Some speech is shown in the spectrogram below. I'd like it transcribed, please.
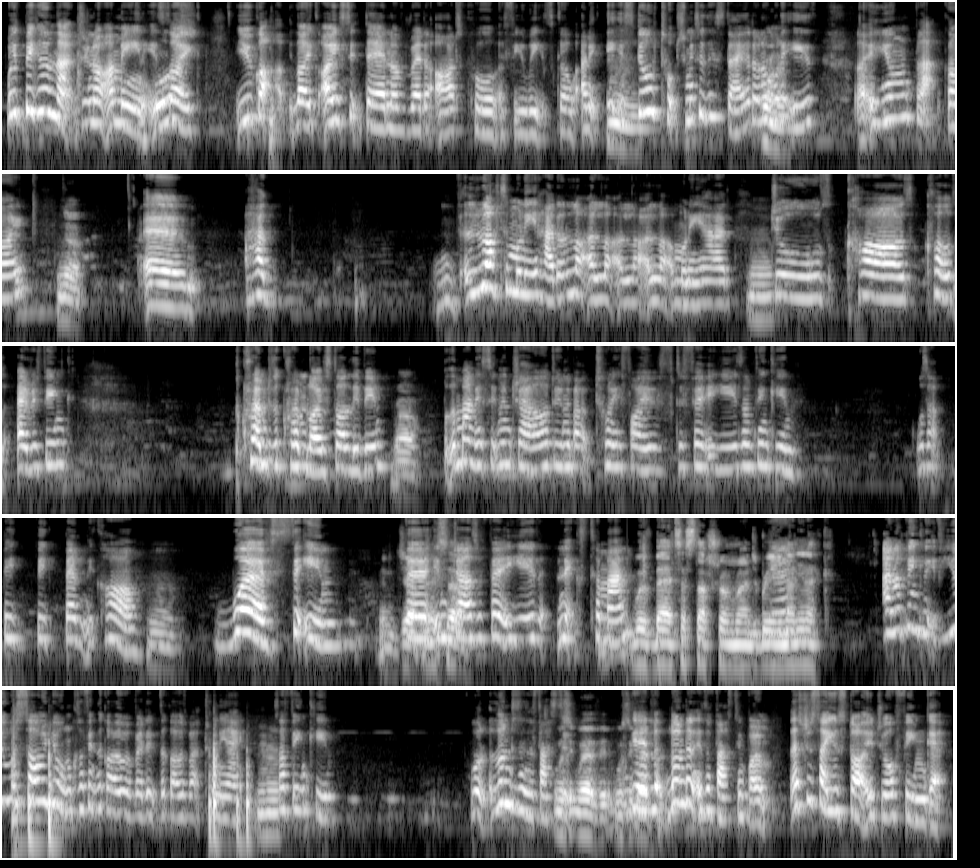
But it's bigger than that. Do you know what I mean? Of It's course. like you got like I sit there and I've read an article a few weeks ago, and it, it Mm. still touched me to this day. I don't know Go what it is. Like a young black guy Yeah. um, had a lot of money. He had a lot, a lot, a lot, a lot of money. He had Mm. jewels, cars, clothes, everything. Creme to the creme lifestyle living. Wow. But the man is sitting in jail doing about 25 to 30 years. I'm thinking, was that big, big Bentley car Mm. worth sitting In for, jail in jail for 30 years next to man? with bare testosterone around your breathing Yeah. down your neck. And I'm thinking, if you were so young, because I think the guy already, the guy was about 28. Mhm. So I'm thinking, well, London's a fast. Was it worth it? Was it yeah, worth it? London is a fast environment. Let's just say you started your thing at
